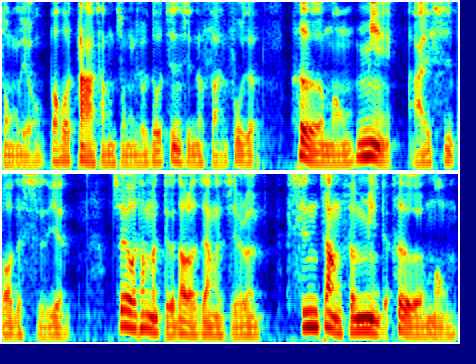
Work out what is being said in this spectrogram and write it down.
肿瘤，包括大肠肿瘤，都进行了反复的荷尔蒙灭癌细胞的实验。最后，他们得到了这样的结论：心脏分泌的荷尔蒙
